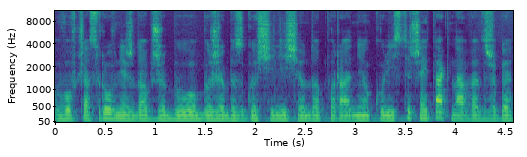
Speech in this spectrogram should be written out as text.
wówczas również dobrze byłoby, żeby zgłosili się do poradni okulistycznej, tak nawet, żeby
